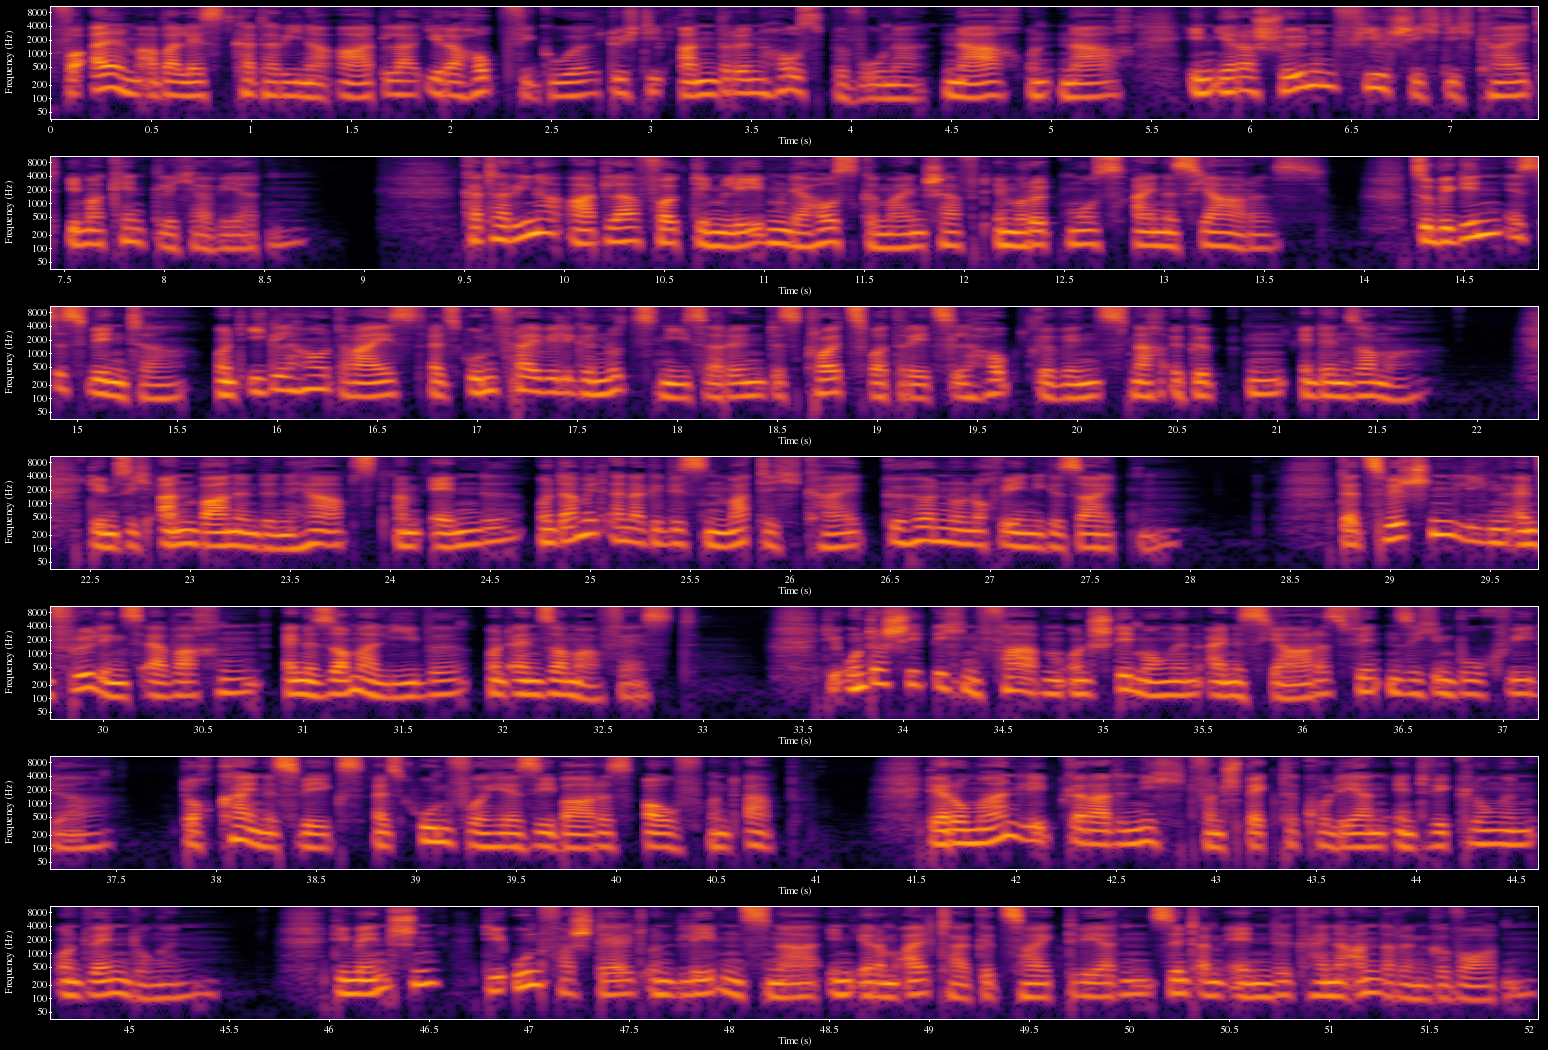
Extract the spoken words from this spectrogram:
Vor allem aber lässt Katharina Adler ihre Hauptfigur durch die anderen Hausbewohner nach und nach in ihrer schönen Vielschichtigkeit immer kenntlicher werden. Katharina Adler folgt dem Leben der Hausgemeinschaft im Rhythmus eines Jahres. Zu Beginn ist es Winter und Igelhaut reist als unfreiwillige Nutznießerin des Kreuzworträtsel Hauptgewinns nach Ägypten in den Sommer. Dem sich anbahnenden Herbst am Ende und damit einer gewissen Mattigkeit gehören nur noch wenige Seiten. Dazwischen liegen ein Frühlingserwachen, eine Sommerliebe und ein Sommerfest. Die unterschiedlichen Farben und Stimmungen eines Jahres finden sich im Buch wieder, doch keineswegs als unvorhersehbares Auf und Ab. Der Roman lebt gerade nicht von spektakulären Entwicklungen und Wendungen. Die Menschen, die unverstellt und lebensnah in ihrem Alltag gezeigt werden, sind am Ende keine anderen geworden.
